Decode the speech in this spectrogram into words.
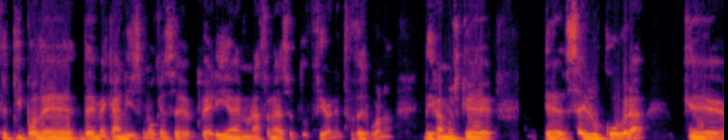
el tipo de, de, mecanismo que se vería en una zona de subducción. Entonces, bueno, digamos que, se lucubra que,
